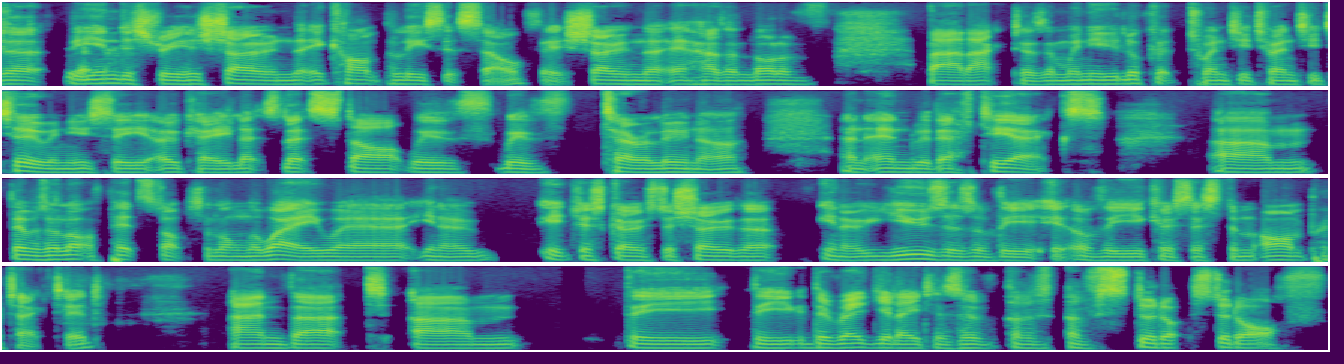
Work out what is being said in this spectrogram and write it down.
that the yeah. industry has shown that it can't police itself. It's shown that it has a lot of bad actors, and when you look at 2022 and you see, okay, let's let's start with with Terra Luna and end with FTX um, there was a lot of pit stops along the way where you know it just goes to show that you know users of the of the ecosystem aren't protected, and that um, the the the regulators have, have, have stood stood off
